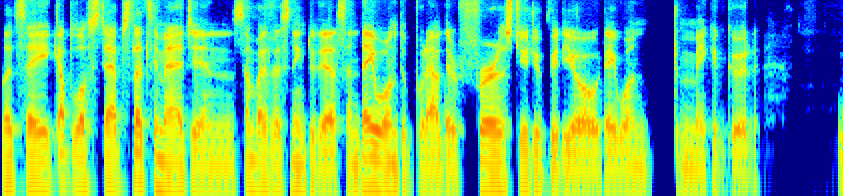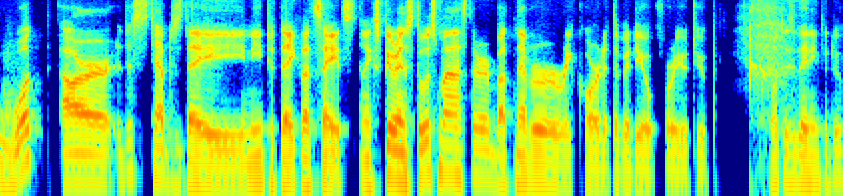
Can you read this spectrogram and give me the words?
let's say a couple of steps? Let's imagine somebody listening to this and they want to put out their first youtube video they want to make it good. What are the steps they need to take. Let's say it's an experienced toastmaster but never recorded a video for youtube. What is they need to do?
